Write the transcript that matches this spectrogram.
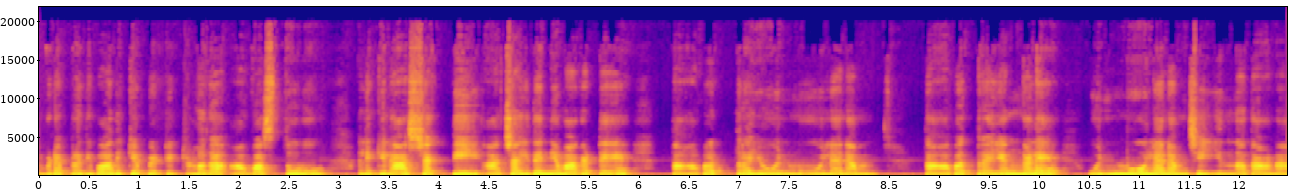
ഇവിടെ പ്രതിപാദിക്കപ്പെട്ടിട്ടുള്ളത്. ആ വസ്തു അല്ലെങ്കിൽ ആ ശക്തി ആ ചൈതന്യമാകട്ടെ താപത്രയോന്മൂലനം താപത്രയങ്ങളെ ഉന്മൂലനം ചെയ്യുന്നതാണ്.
